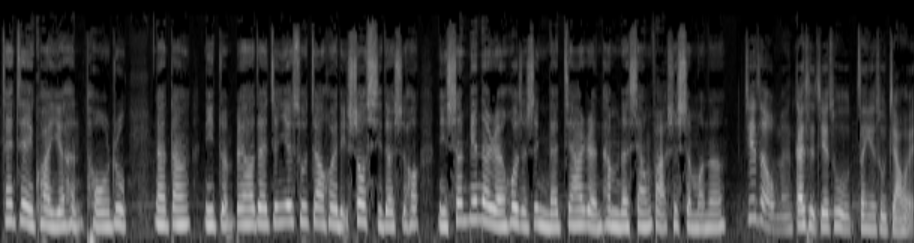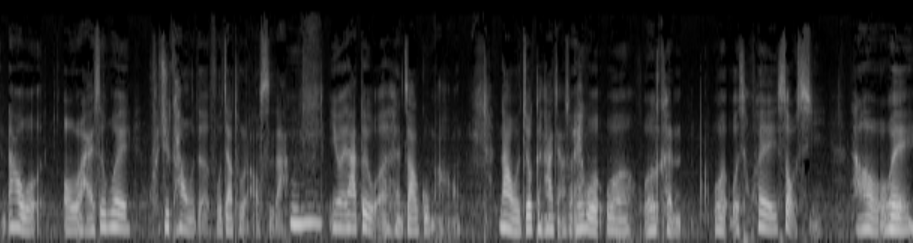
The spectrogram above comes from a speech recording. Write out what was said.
在这一块也很投入。那当你准备要在真耶稣教会里受洗的时候，你身边的人或者是你的家人，他们的想法是什么呢？接着我们开始接触真耶稣教会，那我偶尔还是会。回去看我的佛教徒老师啊，嗯，因为他对我很照顾嘛，哈。那我就跟他讲说，哎，我我我肯，我我会受洗，然后我会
